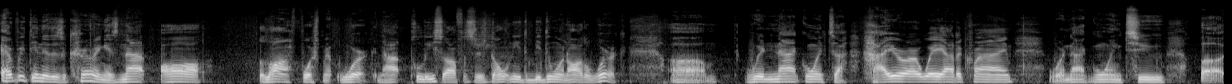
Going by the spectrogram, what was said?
everything that is occurring is not all law enforcement work. Not police officers don't need to be doing all the work. Um, we're not going to hire our way out of crime. We're not going to uh,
